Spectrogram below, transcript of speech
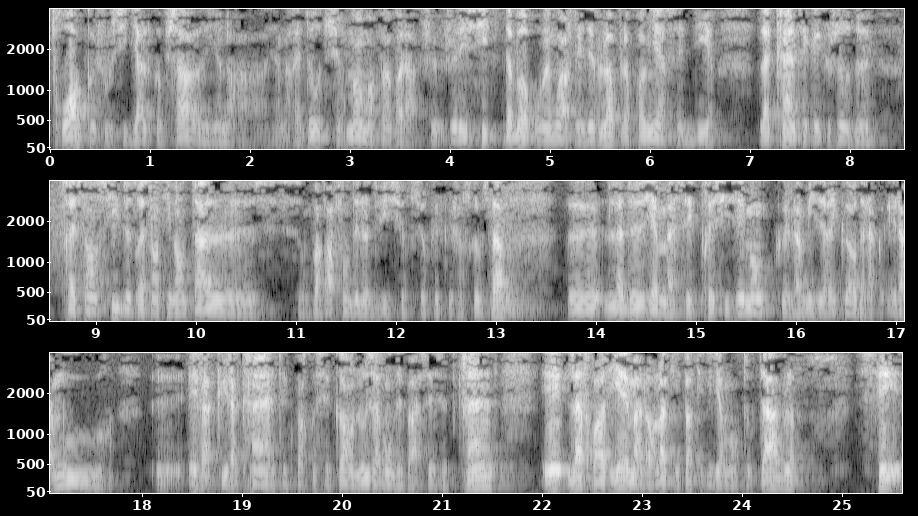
trois que je vous signale comme ça, il y en aura, il y en aurait d'autres sûrement, mais enfin voilà, je, je les cite d'abord pour mémoire, je les développe. La première, c'est de dire la crainte, c'est quelque chose de très sensible, de très sentimental, euh, on ne va pas fonder notre vie sur, sur quelque chose comme ça. Euh, la deuxième, bah, c'est précisément que la miséricorde et l'amour euh, évacuent la crainte et que par conséquent nous avons dépassé cette crainte. Et la troisième, alors là qui est particulièrement doutable, c'est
